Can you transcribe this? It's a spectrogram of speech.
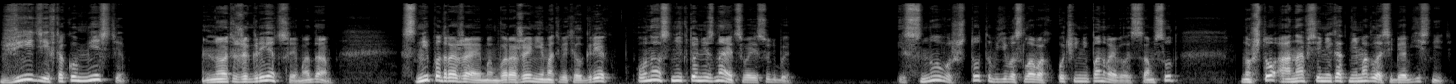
виде и в таком месте». «Но это же Греция, мадам!» С неподражаемым выражением ответил грек, «У нас никто не знает своей судьбы». И снова что-то в его словах очень не понравилось Самсуд, но что она все никак не могла себе объяснить.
